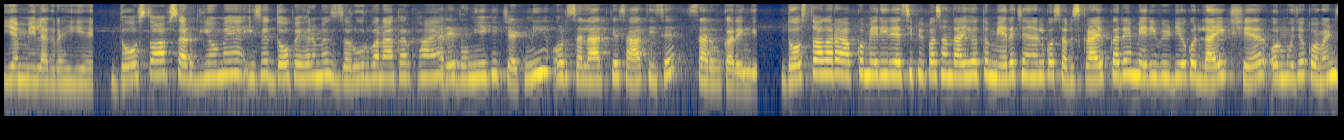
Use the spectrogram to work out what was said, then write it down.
यम्मी लग रही है। दोस्तों, आप सर्दियों में इसे दोपहर में ज़रूर बनाकर खाएँ। हरे धनिए की चटनी और सलाद के साथ इसे सर्व करेंगे। दोस्तों, अगर आपको मेरी रेसिपी पसंद आई हो तो मेरे चैनल को सब्सक्राइब करें, मेरी वीडियो को लाइक, शेयर और मुझे कमेंट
